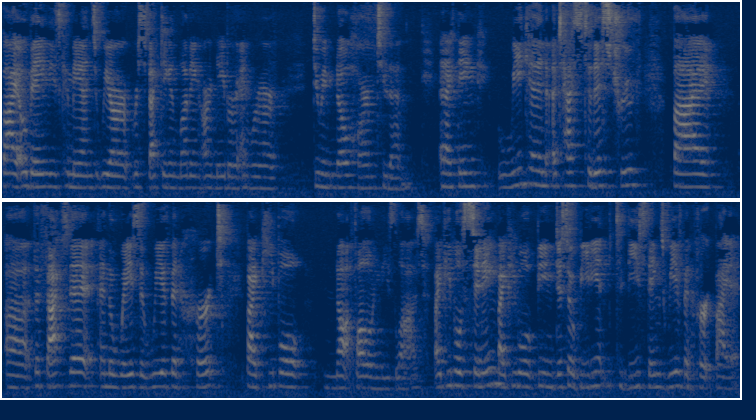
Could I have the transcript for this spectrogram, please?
By obeying these commands, we are respecting and loving our neighbor and we are doing no harm to them. And I think we can attest to this truth by uh, the fact that and the ways that we have been hurt by people not following these laws, by people sinning, by people being disobedient to these things, we have been hurt by it.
